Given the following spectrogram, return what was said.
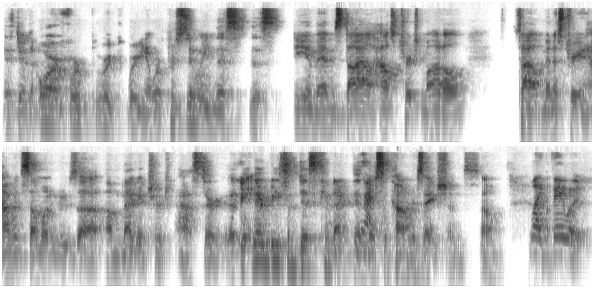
is doing, or if we're, we're, we're you know we're pursuing this this DMM mm-hmm. style house church model style ministry and having someone who's a, a mega church pastor, there'd be some disconnect in Right. this conversations. So Like they would,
